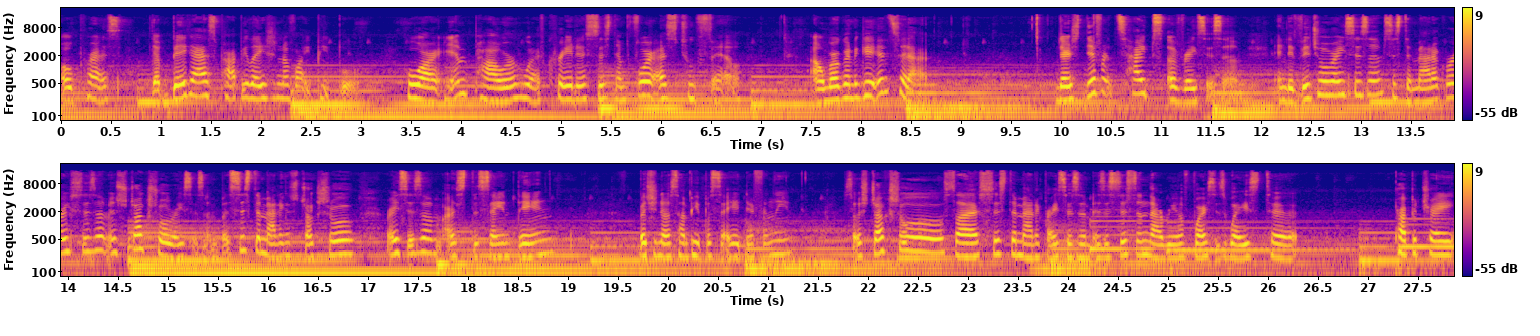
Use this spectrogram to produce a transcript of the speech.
oppress the big ass population of white people who are in power, who have created a system for us to fail. And we're going to get into that. There's different types of racism individual racism, systematic racism, and structural racism. But systematic and structural racism are the same thing, but you know, some people say it differently. So, structural slash systematic racism is a system that reinforces ways to perpetrate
